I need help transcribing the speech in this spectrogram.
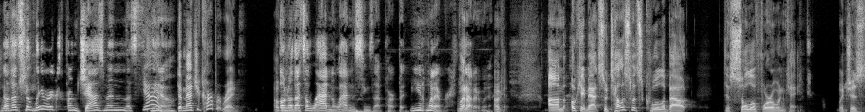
No, that's the lyrics from Jasmine. That's yeah, you know. the magic carpet ride. Okay. Oh no, that's Aladdin. Aladdin sings that part, but you know, whatever. whatever. Gotta, okay. Um, okay, Matt. So tell us what's cool about the solo 401k, which is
